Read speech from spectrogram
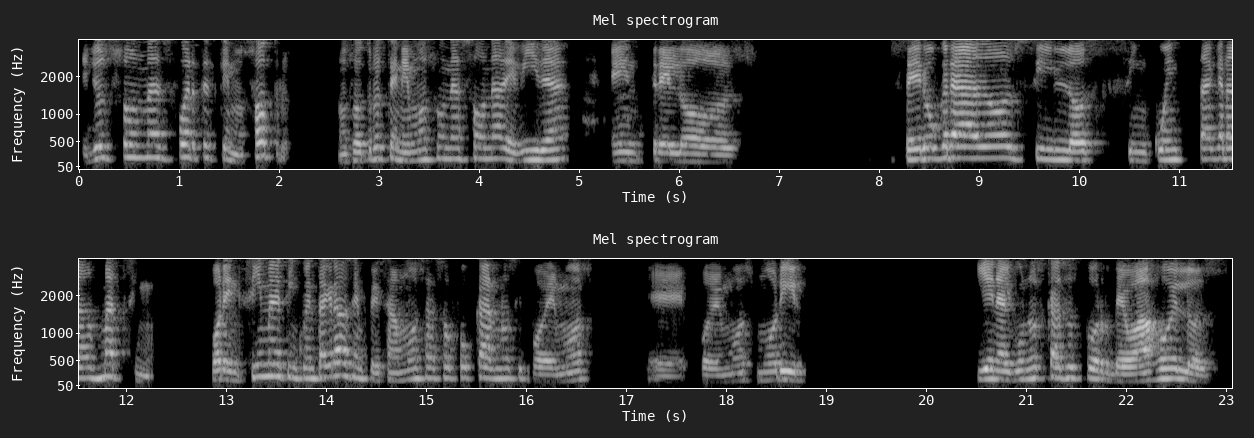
Ellos son más fuertes que nosotros. Nosotros tenemos una zona de vida entre los 0 grados y los 50 grados máximo. Por encima de 50 grados empezamos a sofocarnos y podemos eh, podemos morir. Y en algunos casos por debajo de los,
